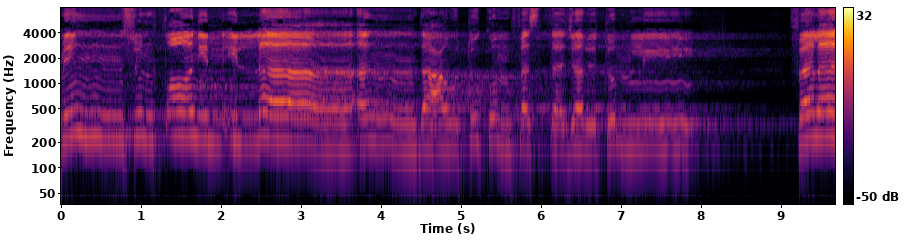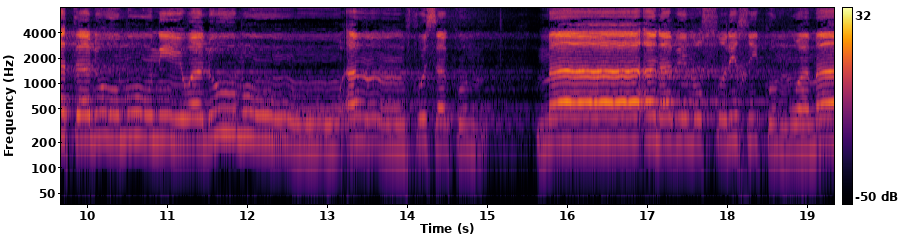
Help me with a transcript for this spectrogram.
من سلطان الا ان دعوتكم فاستجبتم لي فلا تلوموني ولوموا انفسكم ما أنا بمصرخكم وما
